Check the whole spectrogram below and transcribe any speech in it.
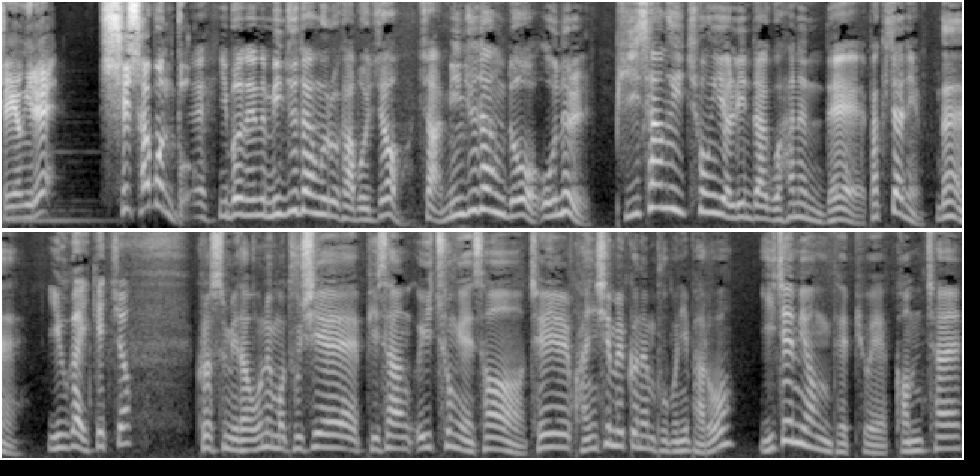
최영일의 시사본부. 네, 이번에는 민주당으로 가보죠. 자, 민주당도 오늘 비상의총이 열린다고 하는데 박 기자님. 네. 이유가 있겠죠? 그렇습니다. 오늘 뭐 2시에 비상의총에서 제일 관심을 끄는 부분이 바로 이재명 대표의 검찰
